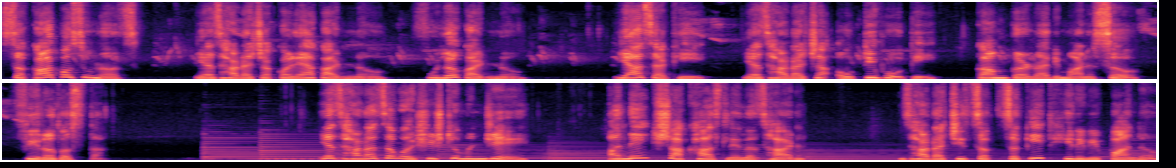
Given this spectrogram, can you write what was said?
सकाळपासूनच या झाडाच्या कळ्या काढणं फुलं काढणं यासाठी या झाडाच्या अवतीभोवती काम करणारी माणसं फिरत असतात. या झाडाचं वैशिष्ट्य म्हणजे अनेक शाखा असलेलं झाड झाडाची चकचकीत हिरवी पानं.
